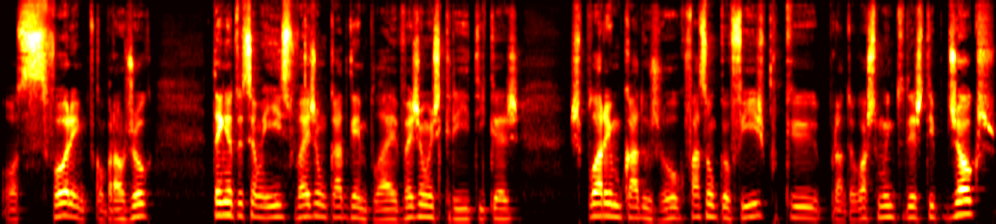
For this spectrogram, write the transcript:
ou se forem comprar o jogo, tenham atenção a isso, vejam um bocado de gameplay, vejam as críticas, explorem um bocado o jogo, façam o que eu fiz, porque pronto, eu gosto muito deste tipo de jogos.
